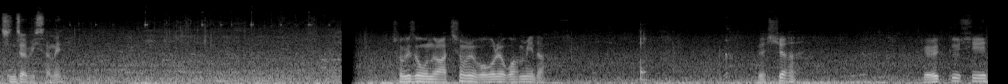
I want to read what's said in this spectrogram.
진짜 비싸네 저기서 오늘 아침을 먹으려고 합니다. 몇 시야? 12시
